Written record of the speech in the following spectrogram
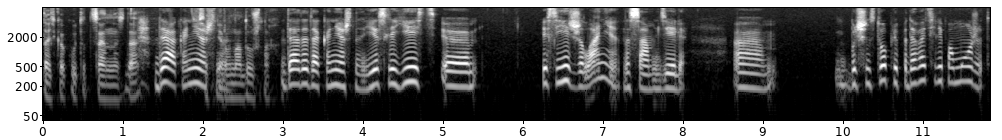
дать какую-то ценность, да? Да, Всех конечно. неравнодушных. Да, да, да, конечно. Если есть, э, если есть желание, на самом деле, э, большинство преподавателей поможет.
